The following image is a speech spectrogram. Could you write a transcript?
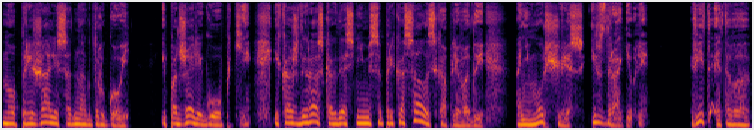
но прижались одна к другой и поджали губки, и каждый раз, когда с ними соприкасалась капля воды, они морщились и вздрагивали. Вид этого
